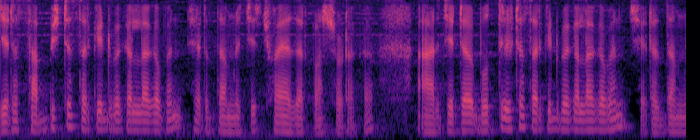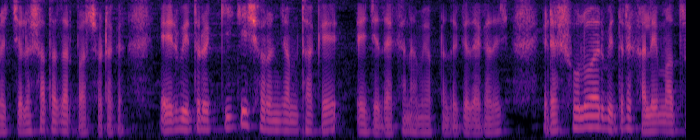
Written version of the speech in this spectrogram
যেটা ছাব্বিশটা সার্কিট ব্রেকার লাগাবেন, সেটার দাম নিচ্ছে ছয় হাজার পাঁচশো টাকা। আর যেটা বত্রিশটা সার্কিট ব্রেকার লাগাবেন, সেটার দাম নিচ্ছিল সাত হাজার পাঁচশো টাকা। এর ভিতরে কি কি সরঞ্জাম থাকে? এই যে দেখেন, আমি আপনাদেরকে দেখা দিচ্ছি। এটা ষোলো এর ভিতরে খালি মাত্র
